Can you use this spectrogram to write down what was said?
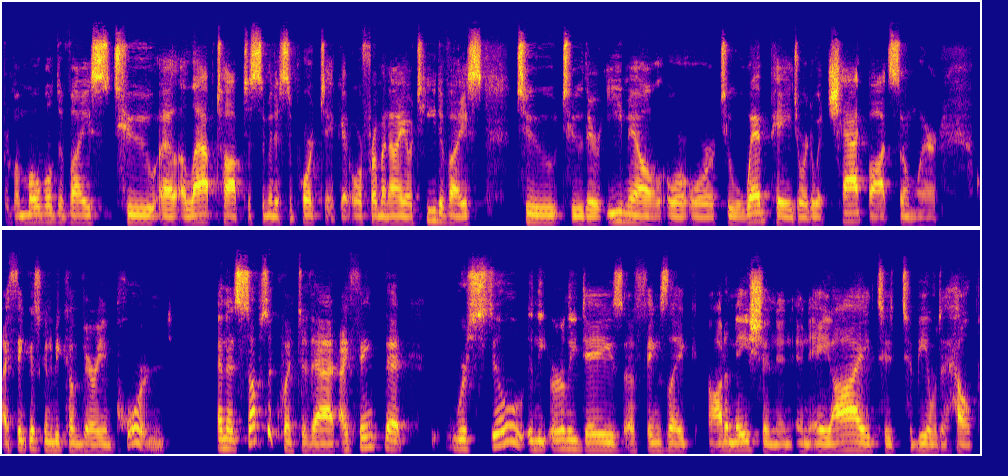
from a mobile device to a, a, laptop to submit a support ticket or from an iot device to to their email or or to a web page or to a chat bot somewhere i think is going to become very important and then subsequent to that, I think that we're still in the early days of things like automation and, and, AI to, to be able to help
